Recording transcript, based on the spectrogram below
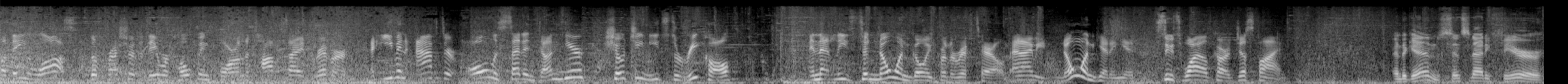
but they lost the pressure that they were hoping for on the top side river. And even after all is said and done here, Shochi needs to recall and that leads to no one going for the Rift Herald. And I mean, no one getting it suits Wildcard just fine. And again, Cincinnati Fear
